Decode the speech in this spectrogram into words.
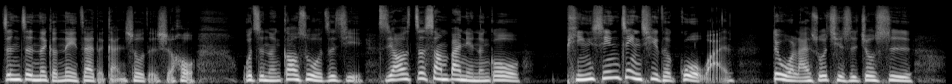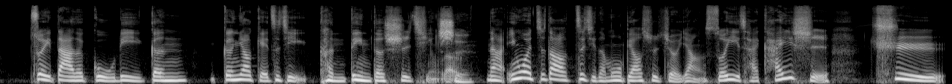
真正那个内在的感受的时候，我只能告诉我自己，只要这上半年能够平心静气的过完，对我来说其实就是最大的鼓励跟跟要给自己肯定的事情了。是，那因为知道自己的目标是这样，所以才开始。去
